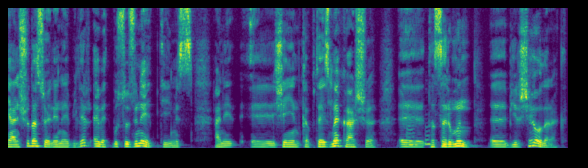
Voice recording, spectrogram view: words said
yani şu da söylenebilir. Evet bu sözünü ettiğimiz hani e, şeyin kapitalizme karşı e, tasarımın e, bir şey olarak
